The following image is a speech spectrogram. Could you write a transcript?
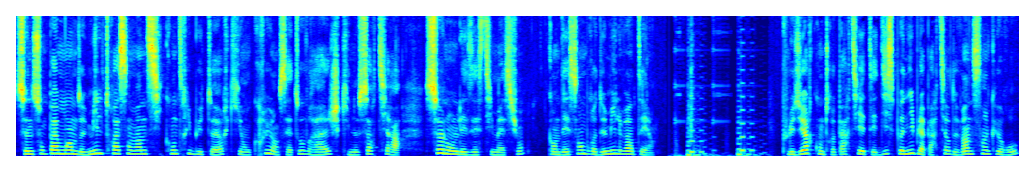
Ce ne sont pas moins de 1326 contributeurs qui ont cru en cet ouvrage qui ne sortira, selon les estimations, qu'en décembre 2021. Plusieurs contreparties étaient disponibles à partir de 25 euros,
